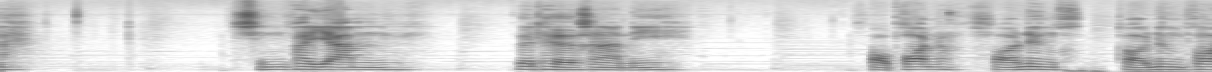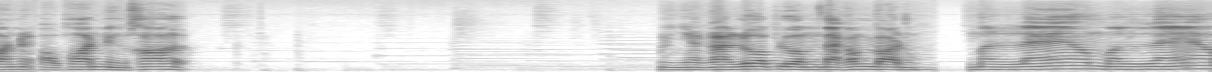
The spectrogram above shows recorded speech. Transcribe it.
นะฉันพยายามเพื่อเธอขนาดนี้ ขอพรขอหนึ่งขอหนึ่งพรขอพรหนึ่งข้อเหมือนอย่างการรวบรวมดากอนบอลมาแล้วมาแล้ว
